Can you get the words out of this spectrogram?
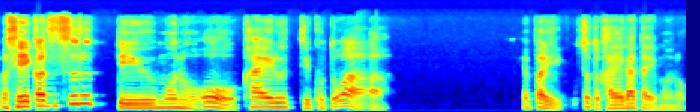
まあ、生活するっていうものを変えるっていうことは、やっぱりちょっと変え難いもの、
